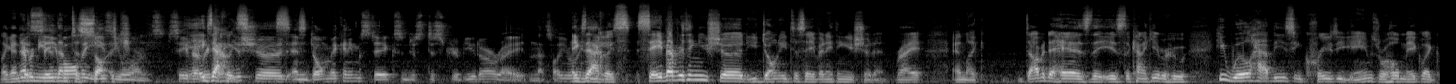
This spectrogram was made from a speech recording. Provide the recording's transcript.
Like I never yeah, needed them to the solve. Easy ones. Save everything exactly. you should, and don't make any mistakes, and just distribute all right, and that's all you. Really exactly. Need. Save everything you should. You don't need to save anything you shouldn't, right? And like David De Gea is the is the kind of keeper who he will have these crazy games where he'll make like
